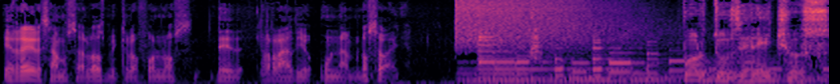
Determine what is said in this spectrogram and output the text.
y regresamos a los micrófonos de Radio UNAM. No se vayan. Por tus derechos.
